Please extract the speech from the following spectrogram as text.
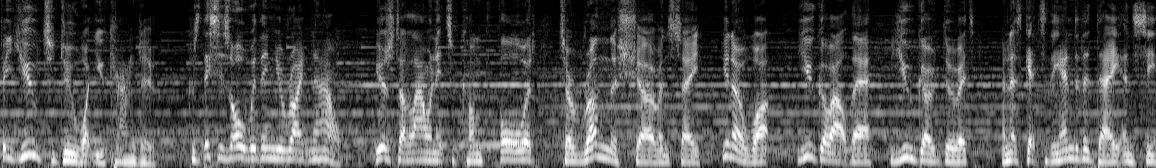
for you to do what you can do. Because this is all within you right now. You're just allowing it to come forward, to run the show and say, you know what, you go out there, you go do it, and let's get to the end of the day and see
